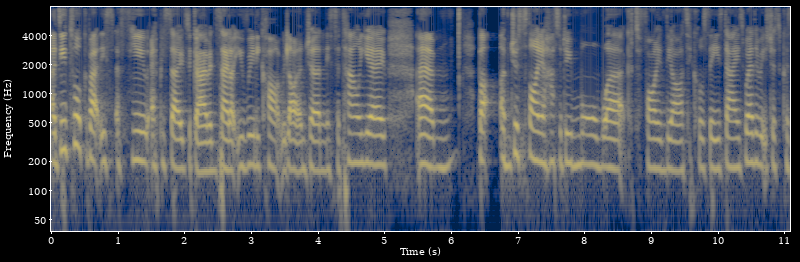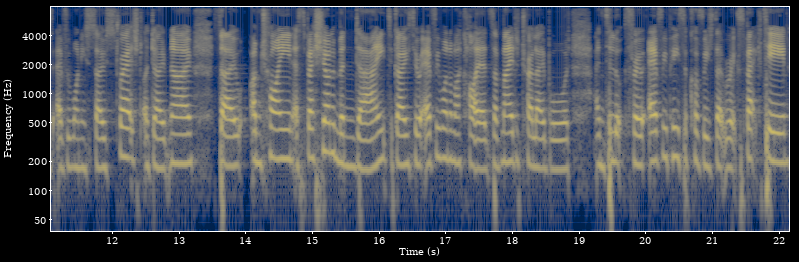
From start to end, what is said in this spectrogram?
I did talk about this a few episodes ago and say, like, you really can't rely on journalists to tell you. Um, but I'm just finding I have to do more work to find the articles these days, whether it's just because everyone is so stretched, I don't know. So I'm trying, especially on a Monday, to go through every one of my clients. I've made a Trello board and to look through every piece of coverage that we're expecting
